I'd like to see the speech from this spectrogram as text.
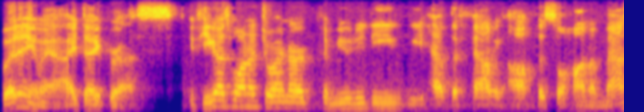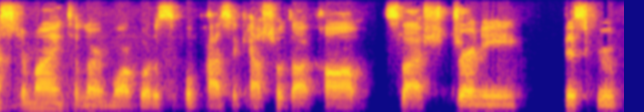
But anyway, I digress. If you guys want to join our community, we have the Family Office Ohana Mastermind. To learn more, go to simplepassivecashflow.com slash journey. This group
